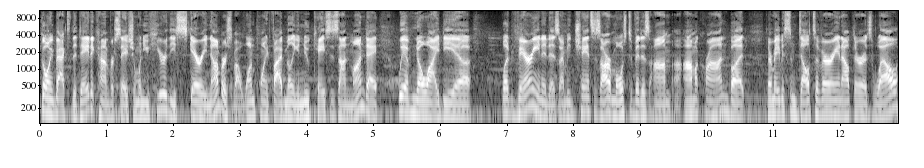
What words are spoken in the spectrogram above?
going back to the data conversation, when you hear these scary numbers about 1.5 million new cases on Monday, we have no idea what variant it is. I mean, chances are most of it is Om- uh, Omicron, but there may be some Delta variant out there as well.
